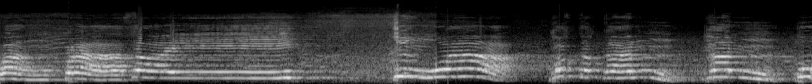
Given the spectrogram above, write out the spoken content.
ฟังปราศย จึงว่าทศกัณฐ์ท่าน ผู้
